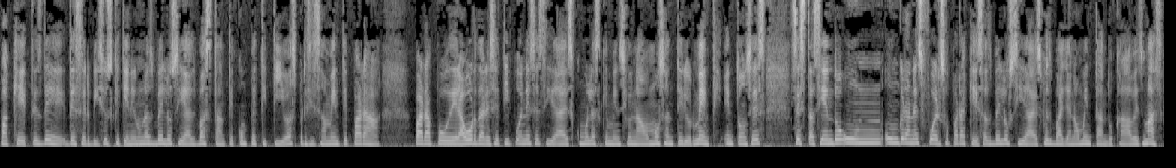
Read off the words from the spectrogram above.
paquetes de, de servicios que tienen unas velocidades bastante competitivas precisamente para, para poder abordar ese tipo de necesidades como las que mencionábamos anteriormente. Entonces, se está haciendo un, un gran esfuerzo para que esas velocidades pues vayan aumentando cada vez más.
